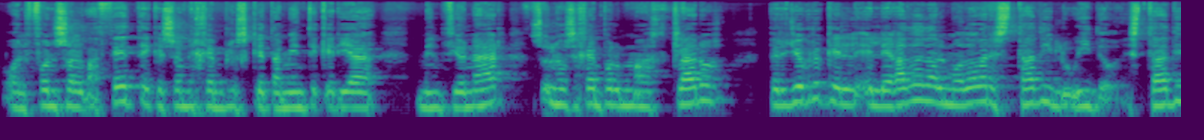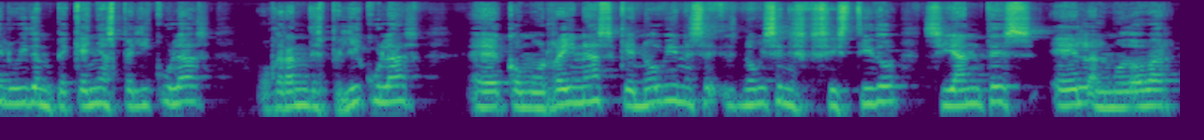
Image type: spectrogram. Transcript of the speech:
o Alfonso Albacete, que son ejemplos que también te quería mencionar, son los ejemplos más claros. Pero yo creo que el, legado de Almodóvar está diluido, está diluido en pequeñas películas o grandes películas eh, como reinas que no, no hubiesen existido si antes él, Almodóvar,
